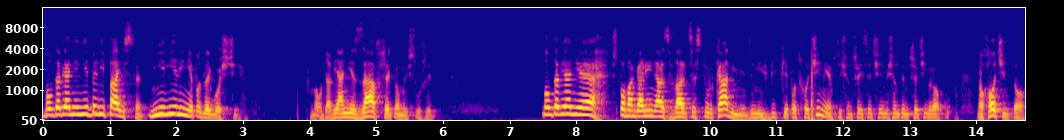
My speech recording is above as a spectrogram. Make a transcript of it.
Mołdawianie nie byli państwem, nie mieli niepodległości. Mołdawianie zawsze komuś służyli. Mołdawianie wspomagali nas w walce z Turkami, między innymi w bitwie pod Chocimiem w 1673 roku. No Chocim to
